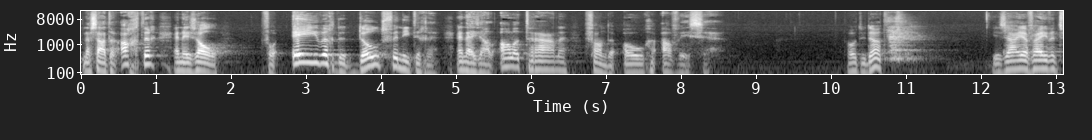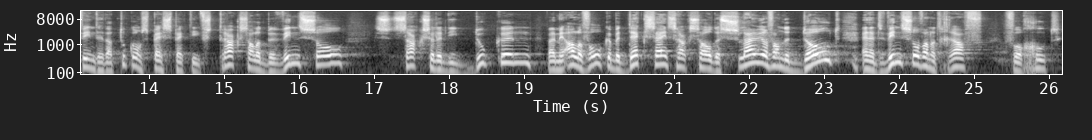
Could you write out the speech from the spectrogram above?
Daar staat erachter en hij zal voor eeuwig de dood vernietigen en hij zal alle tranen van de ogen afwissen. Hoort u dat? Jezaja 25, dat toekomstperspectief. Straks zal het bewinsel, straks zullen die doeken waarmee alle volken bedekt zijn, straks zal de sluier van de dood en het winsel van het graf voor goed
